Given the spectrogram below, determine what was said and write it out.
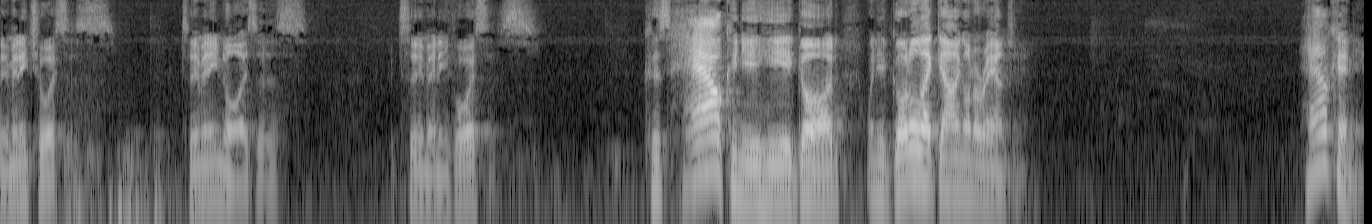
Too many choices, too many noises, too many voices. Because how can you hear God when you've got all that going on around you? How can you?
